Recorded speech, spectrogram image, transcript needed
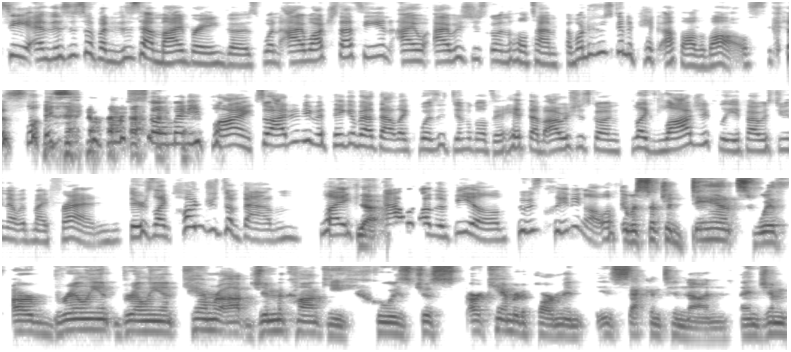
See, and this is so funny. This is how my brain goes. When I watched that scene, I I was just going the whole time. I wonder who's going to pick up all the balls because like there were so many flying. So I didn't even think about that. Like, was it difficult to hit them? I was just going like logically. If I was doing that with my friend, there's like hundreds of them like Yeah. out on the field. Who's cleaning all of it was such a dance with our brilliant, brilliant camera op, Jim McConkey, who is just our camera department is second to none. And Jim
